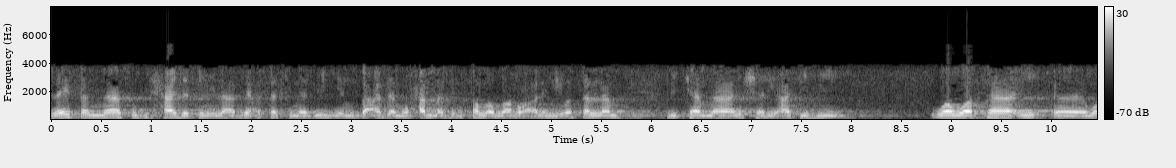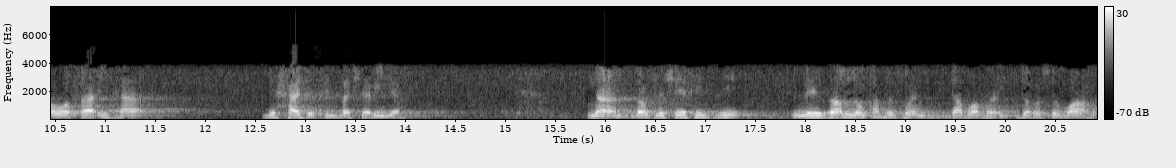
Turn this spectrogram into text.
ليس الناس بحاجة إلى بعثة نبي بعد محمد صلى الله عليه وسلم لكمال شريعته ووفاء ووفائها بحاجة البشرية نعم cheikh il dit les hommes n'ont pas besoin d'avoir de recevoir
